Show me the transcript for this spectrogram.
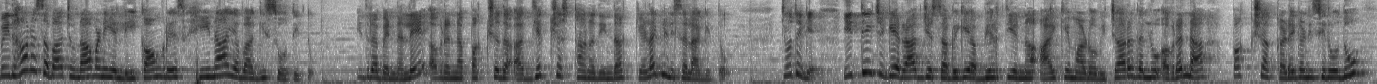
ವಿಧಾನಸಭಾ ಚುನಾವಣೆಯಲ್ಲಿ ಕಾಂಗ್ರೆಸ್ ಹೀನಾಯವಾಗಿ ಸೋತಿತ್ತು. ಇದರ ಬೆನ್ನಲ್ಲೇ ಅವರನ್ನ ಪಕ್ಷದ ಅಧ್ಯಕ್ಷ ಸ್ಥಾನದಿಂದ ಕೆಳಗಿಳಿಸಲಾಗಿತ್ತು. ಜೊತೆಗೆ ಇತ್ತೀಚೆಗೆ ರಾಜ್ಯಸಭೆಗೆ ಅಭ್ಯರ್ಥಿಯನ್ನ ಆಯ್ಕೆ ಮಾಡೋ ವಿಚಾರದಲ್ಲೂ ಅವರನ್ನ ಪಕ್ಷ ಕಡೆಗಣಿಸಿರೋದು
